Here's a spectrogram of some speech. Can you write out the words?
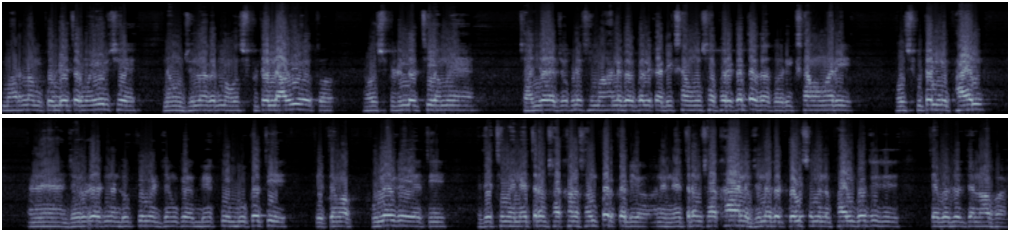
મારું નામ કોડેતર મયુર છે ને હું જુનાગઢમાં હોસ્પિટલ આવ્યો હતો. હોસ્પિટલથી અમે ઝાંઝરા ચોકડીથી મહાનગરપાલિકા રિક્ષામાં મુસાફરી કરતા હતા. તો રિક્ષામાં મારી હોસ્પિટલની ફાઇલ અને જરૂરિયાતના ડોક્યુમેન્ટ, જેમ કે બેંકની બુક હતી, તે તેમાં ભૂલાઈ ગઈ હતી. તેથી મેં નેત્રમ શાખાનો સંપર્ક કર્યો અને નેત્રમ શાખા અને જુનાગઢ પોલીસે મને ફાઇલ ગોતી દીધી તે બદલ તેનો આભાર.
